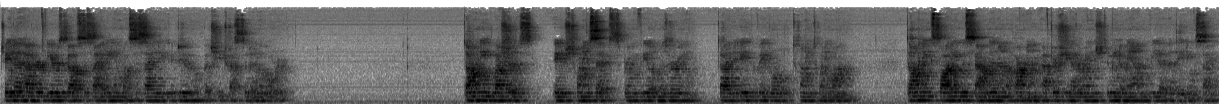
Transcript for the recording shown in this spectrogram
Jaida had her fears about society and what society could do, but she trusted in the Lord. Dominique Lucious, age 26, Springfield, Missouri, died 8th of April 2021. Dominique's body was found in an apartment after she had arranged to meet a man via a dating site.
